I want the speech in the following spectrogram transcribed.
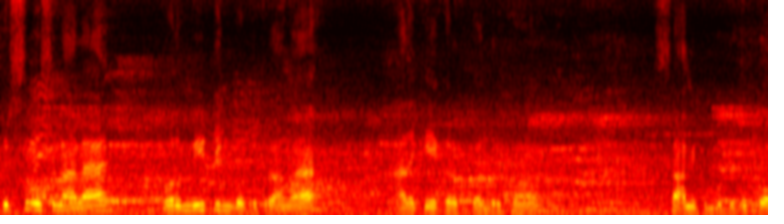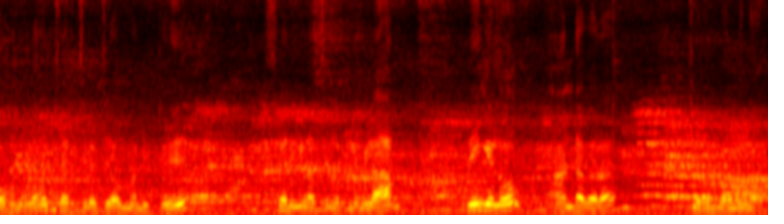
கிறிஸ்துமஸ்னால் ஒரு மீட்டிங் போட்டிருக்குறாங்க. அதை கேட்குறதுக்கு வந்திருக்கோம். சாமி கும்பிட்டுட்டு போகணும். சர்ச்சில் ஜெபம் பண்ணிவிட்டு சரிங்களா சின்ன பிள்ளைங்களா? நீங்களும் ஆண்டவரை ஜெபம் பண்ணுங்கள்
